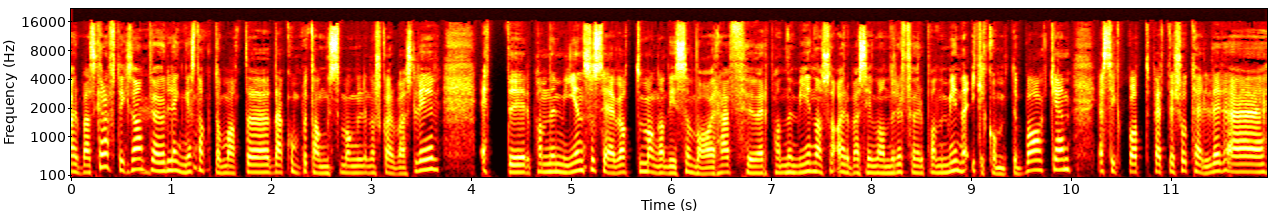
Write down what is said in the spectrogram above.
arbeidskraft. ikke sant? Vi har jo lenge snakket om at eh, det er kompetansemangel i norsk arbeidsliv. Et etter pandemien så ser vi at mange av de som var her før pandemien, altså arbeidsinnvandrere før pandemien, er ikke kommet tilbake igjen. Jeg er sikker på at Petters hoteller eh,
